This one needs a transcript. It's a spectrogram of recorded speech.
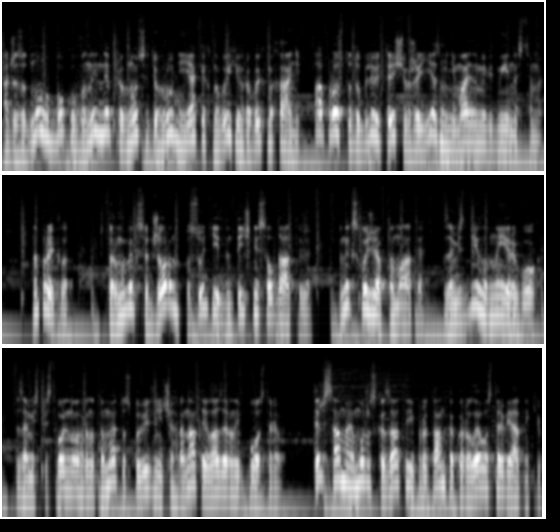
адже з одного боку вони не привносять у гру ніяких нових ігрових механік, а просто дублюють те, що вже є з мінімальними відмінностями. Наприклад, штурмовик Соджорн по суті ідентичний солдатові, в них схожі автомати, замість неї ривок, замість підствольного гранатомету сповільнюючи гранати і лазерний постріл. Те ж саме я можу сказати і про танка королеву стерв'ятників,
